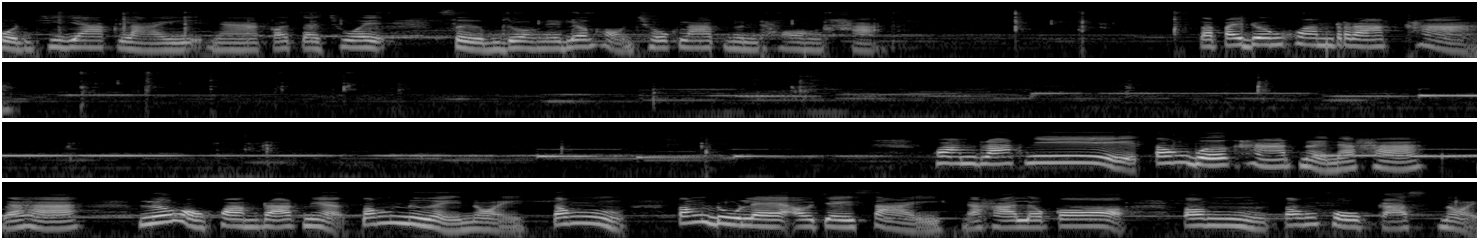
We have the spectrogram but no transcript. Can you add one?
คนที่ยากไร้นะ ก็จะช่วยเสริมดวงในเรื่องของโชคลาภเงินทองค่ะ ต่อไปดวงความรักค่ะ ความรักนี่ต้องเวิร์กฮาร์ดหน่อยนะคะนะคะ เรื่องของความรักเนี่ยต้องเหนื่อยหน่อย ต้องต้องดูแลเอาใจใส่นะคะ แล้วก็ต้องต้องโฟกัสหน่อย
